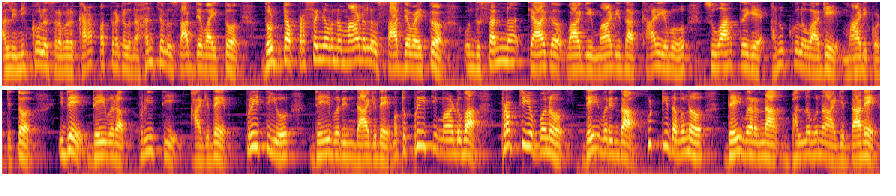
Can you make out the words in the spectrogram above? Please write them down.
ಅಲ್ಲಿ ನಿಕೋಲಸ್ ರವರು ಕರಪತ್ರಗಳನ್ನು ಹಂಚಲು ಸಾಧ್ಯವಾಯಿತು. ದೊಡ್ಡ ಪ್ರಸಂಗವನ್ನು ಮಾಡಲು ಸಾಧ್ಯವಾಯಿತು. ಒಂದು ಸಣ್ಣ ತ್ಯಾಗವಾಗಿ ಮಾಡಿದ ಕಾರ್ಯವು ಸುವಾರ್ತೆಗೆ ಅನುಕೂಲವಾಗಿ ಮಾಡಿಕೊಟ್ಟಿತು ಇದೇ ದೇವರ ಪ್ರೀತಿ ಆಗಿದೆ. ಪ್ರೀತಿಯು ದೇವರಿಂದಾಗಿದೆ ಮತ್ತು ಪ್ರೀತಿ ಮಾಡುವ ಪ್ರತಿಯೊಬ್ಬನು ದೇವರಿಂದ ಹುಟ್ಟಿದವನು ದೇವರನ್ನ ಬಲ್ಲವನು ಆಗಿದ್ದಾನೆ.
